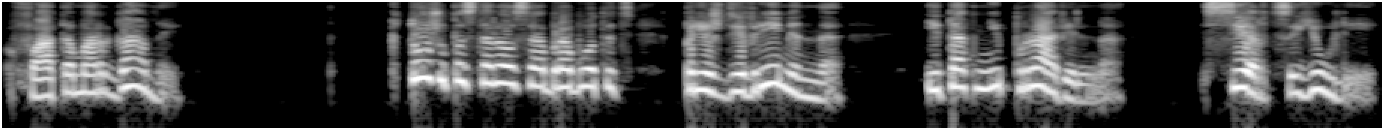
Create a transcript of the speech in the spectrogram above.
Фата Морганы. Кто же постарался обработать преждевременно и так неправильно сердце Юлии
